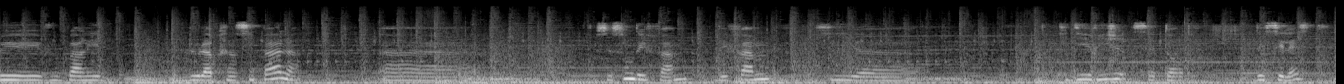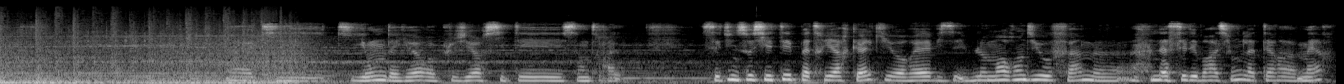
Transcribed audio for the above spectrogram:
vais vous parler de la principale. Euh, ce sont des femmes, des femmes qui, euh, dirigent cet ordre des célestes, euh, qui ont d'ailleurs plusieurs cités centrales. C'est une société patriarcale qui aurait visiblement rendu aux femmes euh, la célébration de la terre-mère.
